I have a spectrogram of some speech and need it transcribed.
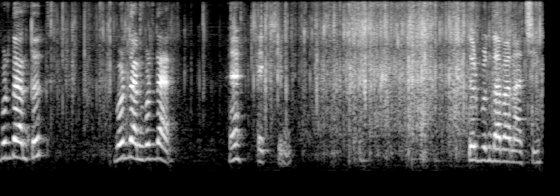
Buradan tut. Buradan buradan. Heh çek şimdi. Dur bunu da ben açayım.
